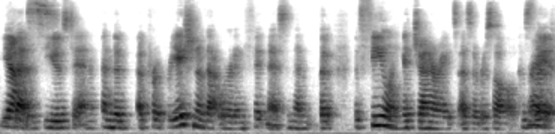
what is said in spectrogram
yes. that it's used in and the appropriation of that word in fitness and then the the feeling it generates as a result. Because right.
